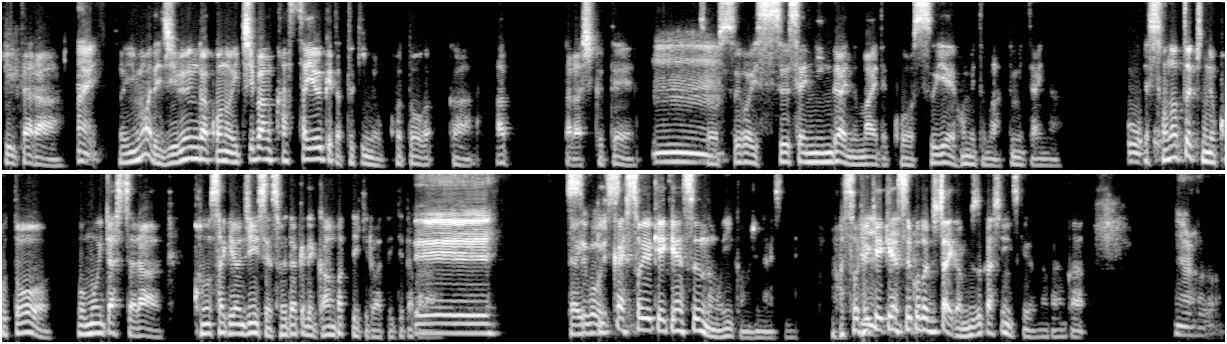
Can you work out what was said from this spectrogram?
聞いたら、はい。今まで自分がこの一番喝采を受けた時のことがあったらしくて、うーん。そう、すごい数千人ぐらいの前でこう、すげえ褒めてもらったみたいな。で、その時のことを思い出したら、この先の人生それだけで頑張っていけるわって言ってたから、ええすごいね一回そういう経験するのもいいかもしれないですね。まあ、そういう経験すること自体が難しいんですけど、なかなか。なるほど。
